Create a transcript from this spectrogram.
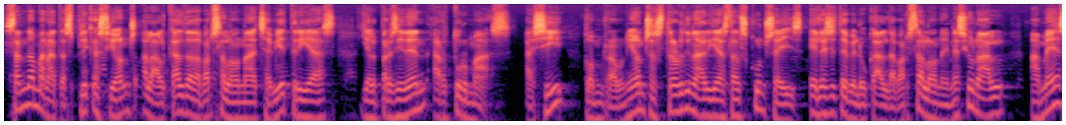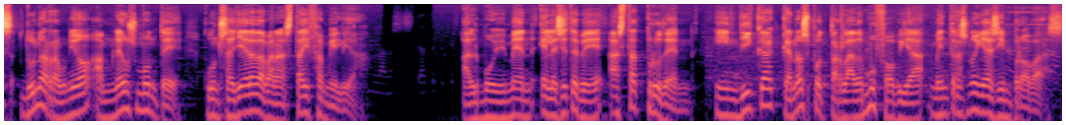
s'han demanat explicacions a l'alcalde de Barcelona, Xavier Trias, i al president Artur Mas, així com reunions extraordinàries dels Consells LGTB local de Barcelona i Nacional, a més d'una reunió amb Neus Monter, consellera de Benestar i Família. El moviment LGTB ha estat prudent i indica que no es pot parlar d'homofòbia mentre no hi hagin proves.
